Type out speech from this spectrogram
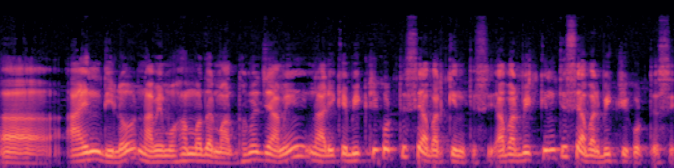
আহ, আইন দিল নাবি মোহাম্মদের মাধ্যমে যে আমি নারীকে বিক্রি করতেছি আবার কিনতেছি আবার কিনতেছি আবার বিক্রি করতেছি।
